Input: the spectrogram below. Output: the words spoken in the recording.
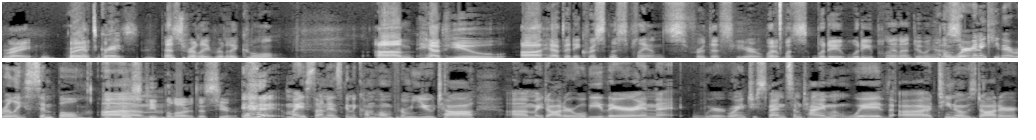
Right. Right. That's great. That's, that's really really cool. Um, have you uh, have any Christmas plans for this year? What what's what do you what do you plan on doing this we're year? going to keep it really simple. I think most Um, people are this year. my son is going to come home from Utah. Um, my daughter will be there, and we're going to spend some time with uh, Tino's daughter.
